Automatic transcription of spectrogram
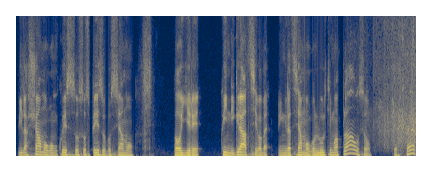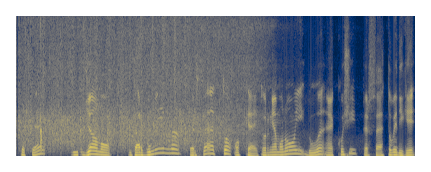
vi lasciamo con questo sospeso, possiamo togliere. Quindi grazie, vabbè, ringraziamo con l'ultimo applauso. Perfetto, ok. Leggiamo i Targumim, perfetto, ok, torniamo noi, due, eccoci, perfetto, vedi che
